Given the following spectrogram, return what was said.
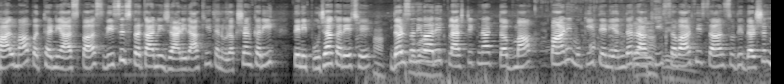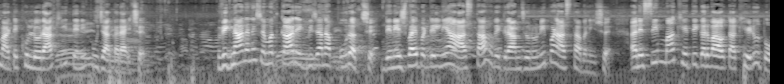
હાલમાં પથ્થરની આસપાસ વિશેષ પ્રકારની જાળી રાખી તેનું રક્ષણ કરી તેની પૂજા કરે છે. દર શનિવારે એક પ્લાસ્ટિકના ટબમાં પાણી મૂકી તેની અંદર રાખી સવારથી સાંજ સુધી દર્શન માટે ખુલ્લો રાખી તેની પૂજા કરાય છે. વિજ્ઞાન અને ચમત્કાર એકબીજાના પૂરક છે. દિનેશભાઈ પટેલની આ આસ્થા હવે ગ્રામજનોની પણ આસ્થા બની છે. અને સીમમાં ખેતી કરવા આવતા ખેડૂતો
